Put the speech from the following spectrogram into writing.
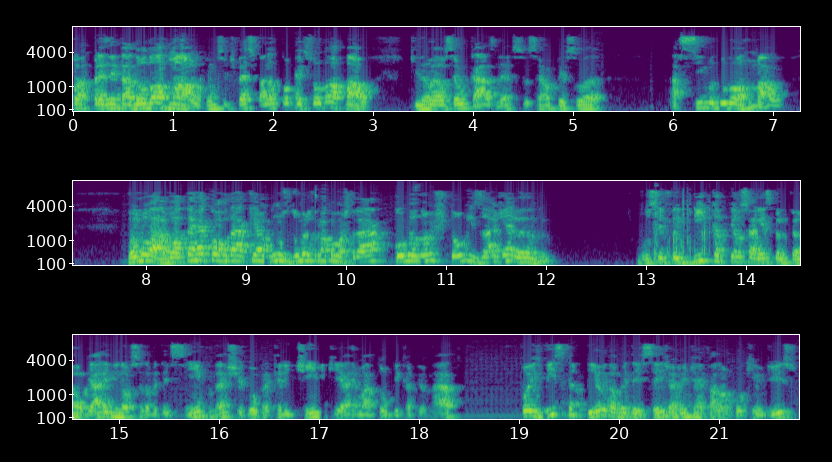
um, apresentador normal, como se estivesse falando com uma pessoa normal, que não é o seu caso, né? Se você é uma pessoa acima do normal. Vamos lá, vou até recordar aqui alguns números para mostrar como eu não estou exagerando. Você foi bicampeão cearense pelo Ferroviário em 1995, né? Chegou para aquele time que arrematou o bicampeonato. Foi vice-campeão em 96, já a gente vai falar um pouquinho disso.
